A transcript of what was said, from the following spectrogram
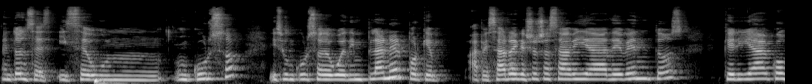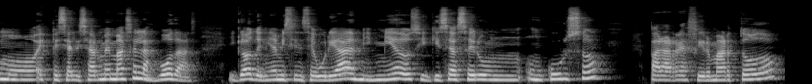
Entonces hice un, un, curso, hice un curso de Wedding Planner porque a pesar de que yo ya sabía de eventos, quería como especializarme más en las bodas. Y claro, tenía mis inseguridades, mis miedos y quise hacer un, un curso para reafirmar todo.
